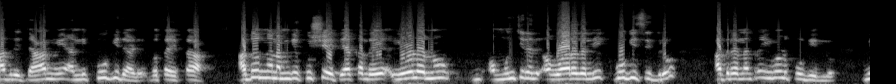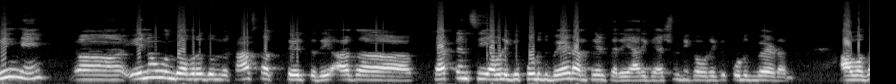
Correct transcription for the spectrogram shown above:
ಆದ್ರೆ ಜಾನ್ವಿ ಅಲ್ಲಿ ಕೂಗಿದಾಳೆ, ಗೊತ್ತಾಯ್ತಾ? ಅದೊಂದು ನಮ್ಗೆ ಖುಷಿ ಆಯ್ತು. ಯಾಕಂದ್ರೆ ಇವಳನ್ನು ಮುಂಚಿನ ವಾರದಲ್ಲಿ ಕೂಗಿಸಿದ್ರು, ಅದರ ನಂತರ ಇವಳು ಕೂಗಿದ್ಲು. ನಿನ್ನೆ ಏನೋ ಒಂದು ಅವರದೊಂದು ಟಾಸ್ಕ್ ಆಗ್ತಾ ಇರ್ತದೆ. ಆಗ ಕ್ಯಾಪ್ಟನ್ಸಿ ಅವಳಿಗೆ ಕೊಡುದು ಬೇಡ ಅಂತ ಹೇಳ್ತಾರೆ. ಯಾರಿಗೆ? ಅಶ್ವಿನಿ ಗೌಡಗೆ ಕೊಡುದು ಬೇಡ ಅಂತ. ಆವಾಗ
